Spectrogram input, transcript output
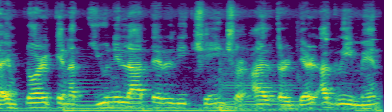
the employer cannot unilaterally change or alter their agreement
